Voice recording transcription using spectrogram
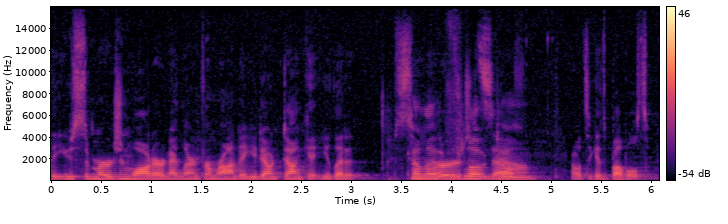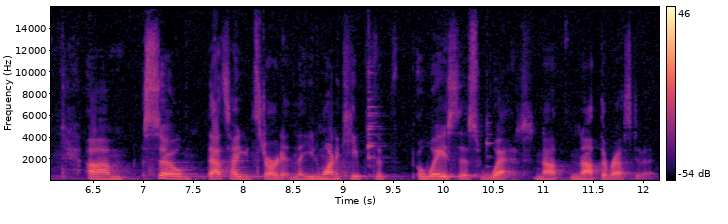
that you submerge in water. And I learned from Rhonda, you don't dunk it, you let it submerge float itself, down. or else it gets bubbles. Um, so that's how you'd start it, and that you'd want to keep the oasis wet, not not the rest of it.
